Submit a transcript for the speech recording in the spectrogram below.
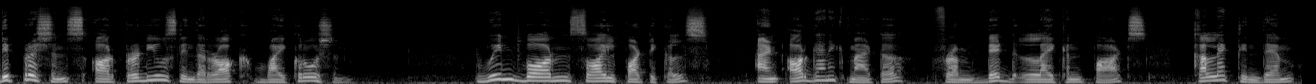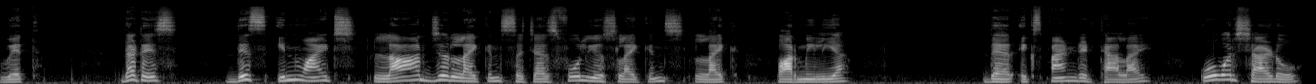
depressions are produced in the rock by corrosion. Wind-borne soil particles and organic matter from dead lichen parts collect in them with that is this invites larger lichens such as foliose lichens like Parmelia, their expanded thalli overshadow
